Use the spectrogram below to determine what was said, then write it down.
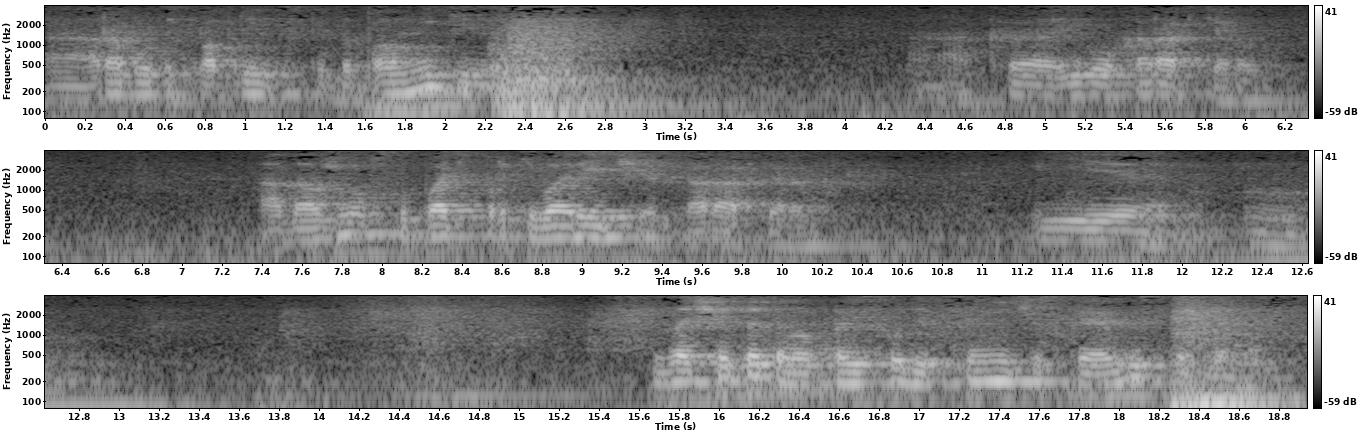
а, работать по принципу дополнительности а, к его характеру, а должно вступать в противоречие с характером. И за счет этого происходит сценическая выставленность,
